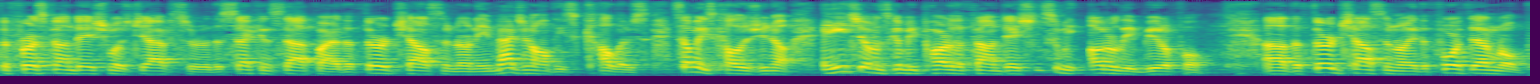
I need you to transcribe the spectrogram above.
The first foundation was jasper, the second sapphire, the third chalcedony. Imagine all these colors. Some of these colors you know, and each of them is going to be part of the foundation. It's going to be utterly beautiful. Uh, the third chalcedony, the fourth emerald,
